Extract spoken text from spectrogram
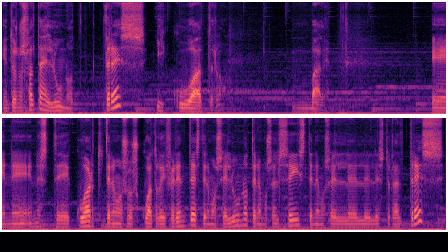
Entonces nos falta el 1, 3 y 4. Vale. En, en, este cuarto tenemos los cuatro diferentes. Tenemos el 1, tenemos el 6, tenemos el, el, esto era el 3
